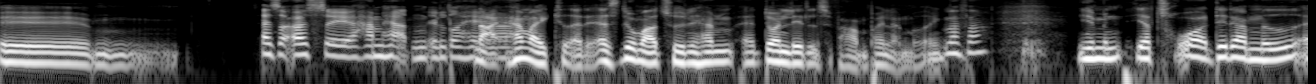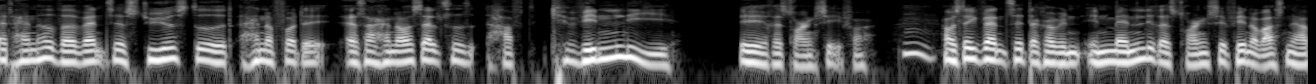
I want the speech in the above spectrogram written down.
Øh, Altså også øh, ham her, den ældre herre. nej, han var ikke ked af det. Altså, det var meget tydeligt. Han, det var en lettelse for ham på en eller anden måde. Ikke? Hvorfor? Jamen, jeg tror, det der med, at han havde været vant til at styre stedet, han har, fået det, altså, han har også altid haft kvindelige øh, restaurantchefer. Mm. Han var slet ikke vant til, at der kom en, en mandlig restaurantchef ind og var sådan her,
